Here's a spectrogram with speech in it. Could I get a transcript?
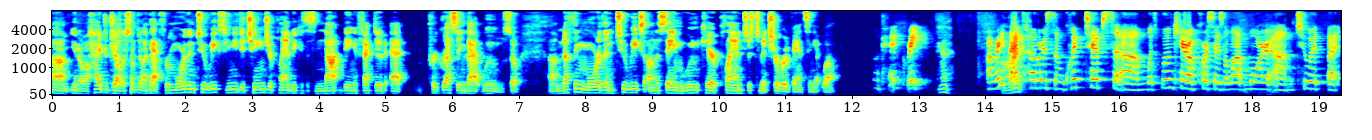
um, you know, a hydrogel or something like that for more than two weeks, you need to change your plan because it's not being effective at progressing that wound. So um, nothing more than two weeks on the same wound care plan just to make sure we're advancing it well. Okay, great. Yeah. All right, All that right. covers some quick tips um, with wound care. Of course, there's a lot more um, to it, but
